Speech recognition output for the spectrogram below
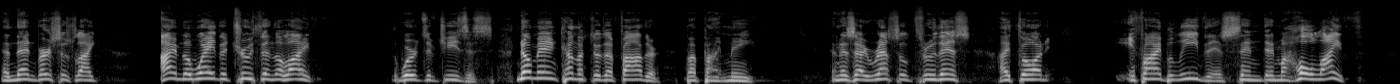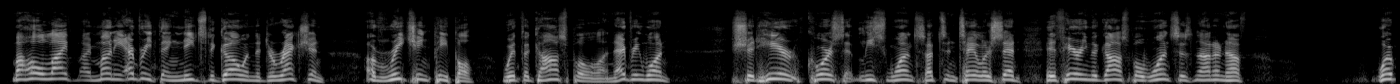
And then verses like, I am the way, the truth, and the life. The words of Jesus. No man cometh to the Father but by me. And as I wrestled through this, I thought, if I believe this, then, then my whole life, my whole life, my money, everything needs to go in the direction of reaching people with the gospel. And everyone should hear, of course, at least once. Hudson Taylor said, if hearing the gospel once is not enough, what,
